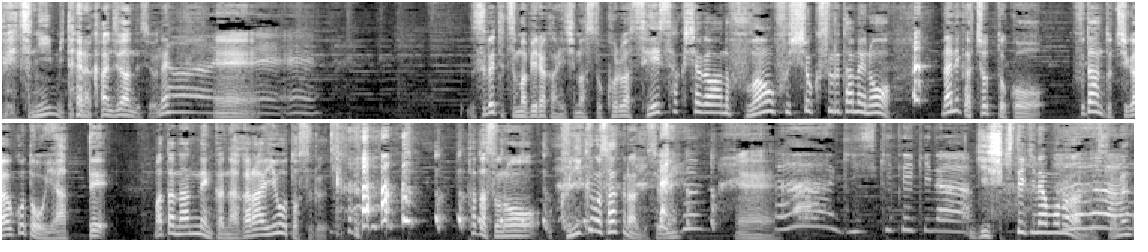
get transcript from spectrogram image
別に？みたいな感じなんですよね、はい。ええ。ー、全てつまびらかにしますとこれは制作者側の不安を払拭するための 何かちょっとこう普段と違うことをやってまた何年か流らえようとする。ただその苦肉の策なんですよね、えー儀式的な。儀式的なものなんですよね。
